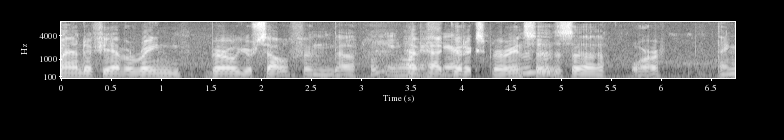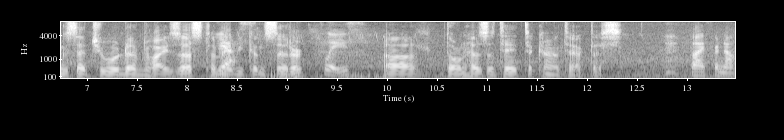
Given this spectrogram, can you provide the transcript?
and if you have a rain barrel yourself and uh, Ooh, you have had good experiences uh, or things that you would advise us to maybe consider, Please. uh, don't hesitate to contact us. Bye for now.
